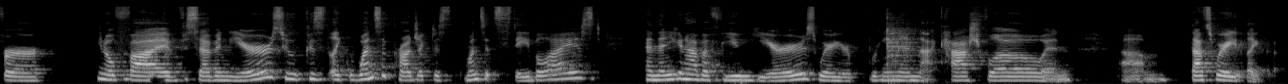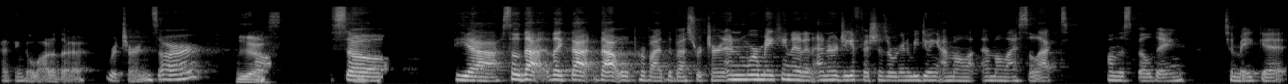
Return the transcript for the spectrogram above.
for you know five seven years who because like once a project is once it's stabilized and then you can have a few years where you're bringing in that cash flow and um, that's where you, like i think a lot of the returns are yeah um, so yeah so that like that that will provide the best return and we're making it an energy efficient so we're going to be doing ML, mli select on this building to make it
